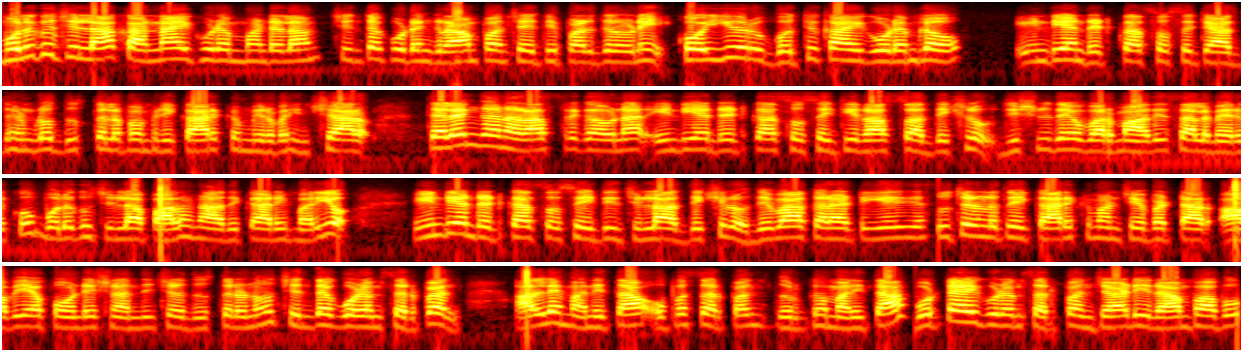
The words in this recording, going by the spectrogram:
ములుగు జిల్లా కన్నాయిగూడెం మండలం చింతగూడెం గ్రామ పంచాయతీ పరిధిలోని కొయ్యూరు గొత్తుకాయగూడెంలో ఇండియన్ రెడ్ క్రాస్ సొసైటీ ఆధ్వర్యంలో దుస్తుల పంపిణీ కార్యక్రమం నిర్వహించారు. తెలంగాణ రాష్ట్ర governor Indian Red Cross Society రాష్ట్ర అధ్యక్షులు జిష్ణుదేవ్ వర్మ ఆదేశాల మేరకు ములుగు జిల్లా పాలనాధికారి మరియు ఇండియన్ రెడ్ క్రాస్ సొసైటీ జిల్లా అధ్యక్షులు దివాకర సూచనలతో ఈ కార్యక్రమాన్ని చేపట్టారు. ఆవియా ఫౌండేషన్ అందించిన దుస్తులను చింతగూడెం సర్పంచ్ అల్లె మనిత ఉప సర్పంచ్ దుర్గమనిత బుట్టాయిగూడెం సర్పంచ్ జాడి రాంబాబు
